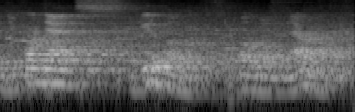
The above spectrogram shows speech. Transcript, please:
The your dance, beautiful bold, and narrow.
